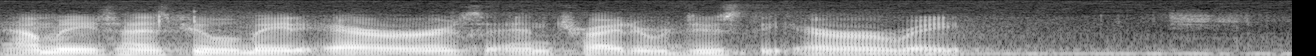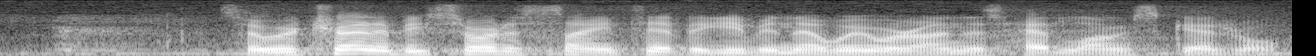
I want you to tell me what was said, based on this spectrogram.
how many times people made errors and try to reduce the error rate. So we're trying to be sort of scientific even though we were on this headlong schedule.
